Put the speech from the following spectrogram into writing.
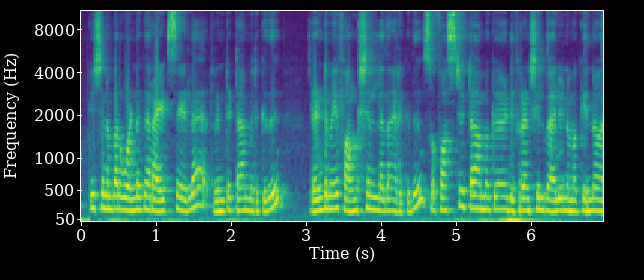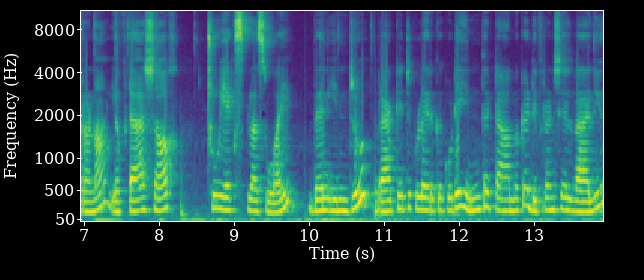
இக்குவேஷன் நம்பர் ஒன்னுக்கு ரைட் சைடில் ரெண்டு டேம் இருக்குது. ரெண்டுமே ஃபங்க்ஷனில் தான் இருக்குது. ஸோ ஃபஸ்ட்டு டேர்முக்கு டிஃபரன்ஷியல் வேல்யூ நமக்கு என்ன வரும்னா f dash of two x plus y then into ப்ராக்கெட்டுக்குள்ளே இருக்கக்கூடிய இந்த டேர்முக்கு differential value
